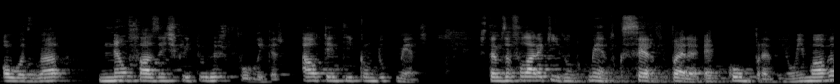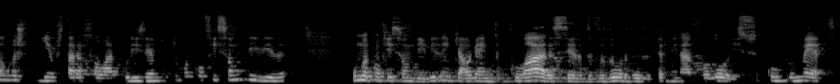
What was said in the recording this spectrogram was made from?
ou o advogado não fazem escrituras públicas, autenticam documentos. Estamos a falar aqui de um documento que serve para a compra de um imóvel, mas podíamos estar a falar, por exemplo, de uma confissão de dívida. Uma confissão de dívida em que alguém declara ser devedor de determinado valor e se compromete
